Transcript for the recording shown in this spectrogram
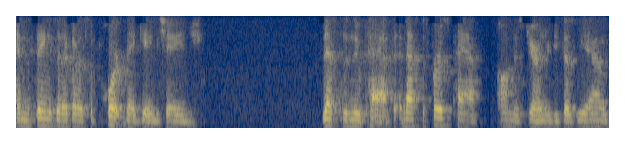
and the things that are going to support that game change. That's the new path, and that's the first path on this journey because we have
